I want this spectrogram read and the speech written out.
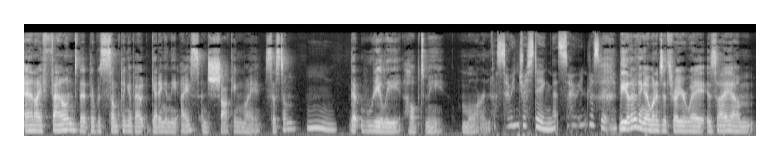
And I found that there was something about getting in the ice and shocking my system Mm. that really helped me mourn. That's so interesting. That's so interesting. The other thing I wanted to throw your way is I um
